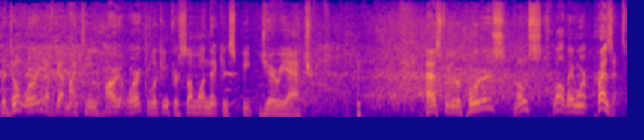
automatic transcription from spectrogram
But don't worry, I've got my team hard at work looking for someone that can speak geriatric. As for the reporters, most, well, they weren't present.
